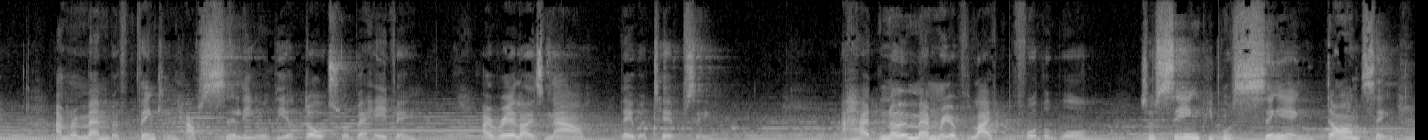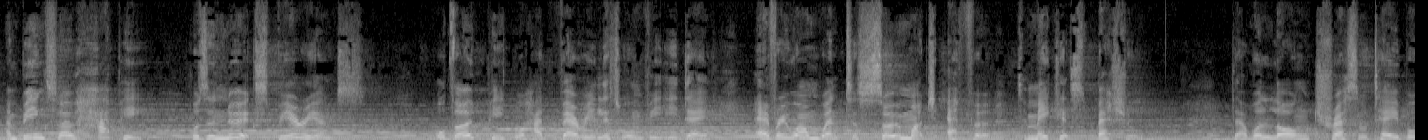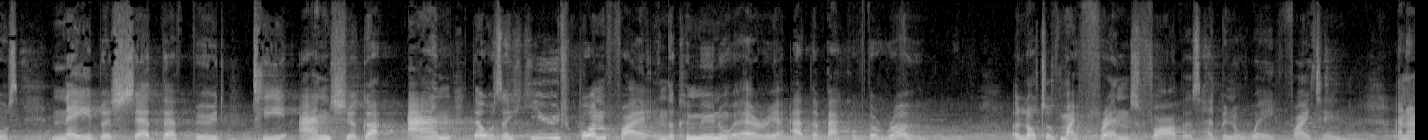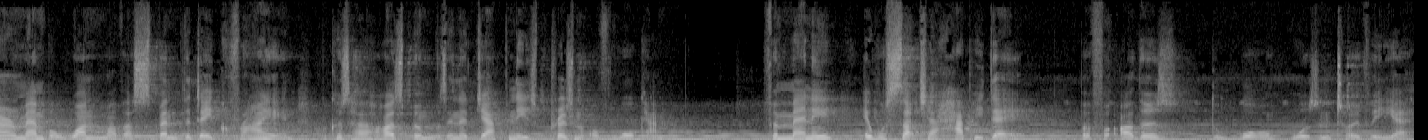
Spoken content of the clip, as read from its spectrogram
and remember thinking how silly all the adults were behaving. I realize now they were tipsy. I had no memory of life before the war, so seeing people singing, dancing, and being so happy was a new experience. Although people had very little on VE Day, everyone went to so much effort to make it special. There were long trestle tables, neighbors shared their food, tea, and sugar, and there was a huge bonfire in the communal area at the back of the row. A lot of my friends' fathers had been away fighting, and I remember one mother spent the day crying because her husband was in a Japanese prison of war camp. For many, it was such a happy day, but for others, the war wasn't over yet.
